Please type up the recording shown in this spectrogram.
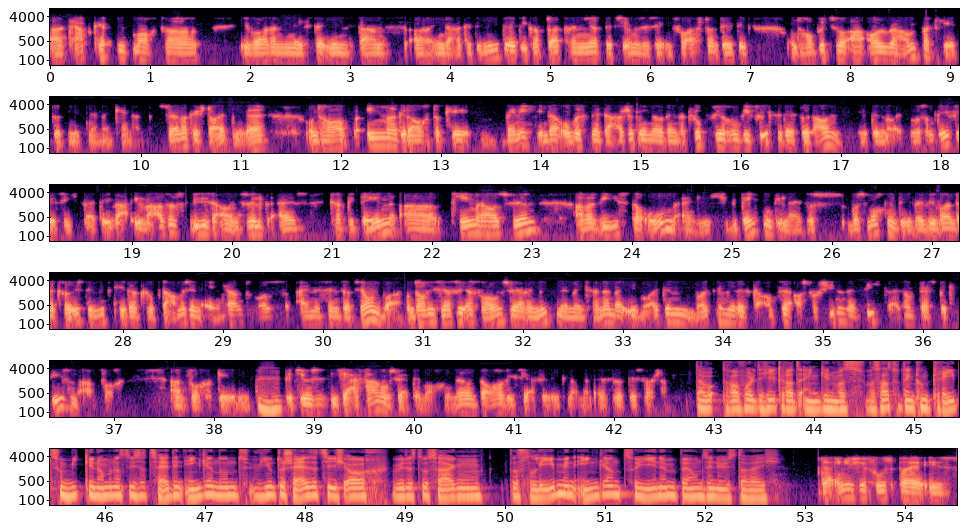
äh, Club Captain gemacht hat. Ich war dann in nächster Instanz äh, in der Akademie tätig, habe dort trainiert, beziehungsweise im Vorstand tätig und habe jetzt so ein Allround-Paket dort mitnehmen können. Selber gestalten, gell? Und habe immer gedacht, okay, wenn ich in der obersten Etage bin oder in der Clubführung, wie fühlt sich das dort an mit den Leuten? Was haben die für Sichtweite? Ich, ich weiß es, wie es anfühlt, als Kapitän äh, Team rausführen, aber wie ist da oben eigentlich? Wie denken die Leute? Was, was machen die? Weil wir waren der größte Mitgliederclub damals in England, was eine Sensation war. Und da habe ich sehr viel Erfahrungswerte mitnehmen können, weil ich wollte, wollte mir das Ganze aus verschiedenen Sichtweisen und Perspektiven einfach einfach geben, mhm. beziehungsweise diese Erfahrungswerte machen. Ne? Und da habe ich sehr viel mitgenommen. Also das war schon. Da, darauf wollte ich hier gerade eingehen. Was, was hast du denn konkret so mitgenommen aus dieser Zeit in England und wie unterscheidet sich auch, würdest du sagen, das Leben in England zu jenem bei uns in Österreich? Der englische Fußball ist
